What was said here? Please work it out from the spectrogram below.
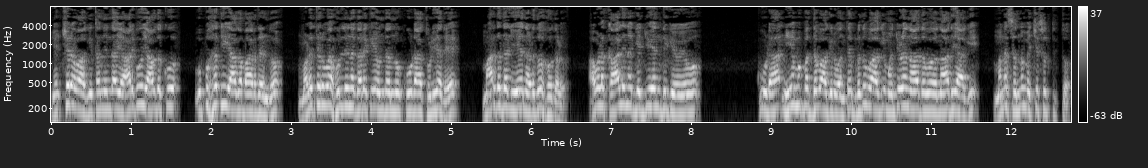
ಎಚ್ಚರವಾಗಿ ತನ್ನಿಂದ ಯಾರಿಗೂ ಯಾವುದಕ್ಕೂ ಉಪಹತಿಯಾಗಬಾರದೆಂದು ಮೊಳೆತಿರುವ ಹುಲ್ಲಿನ ಗರಿಕೆಯೊಂದನ್ನು ಕೂಡ ತುಳಿಯದೆ ಮಾರ್ಗದಲ್ಲಿಯೇ ನಡೆದು ಹೋದಳು. ಅವಳ ಕಾಲಿನ ಗೆಜ್ಜೆಯೊಂದಿಗೆಯೂ ಕೂಡ ನಿಯಮಬದ್ಧವಾಗಿರುವಂತೆ ಮೃದುವಾಗಿ ಮಂಜುಳನಾದ ನಾದಿಯಾಗಿ ಮನಸ್ಸನ್ನು ಮೆಚ್ಚಿಸುತ್ತಿತ್ತು.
